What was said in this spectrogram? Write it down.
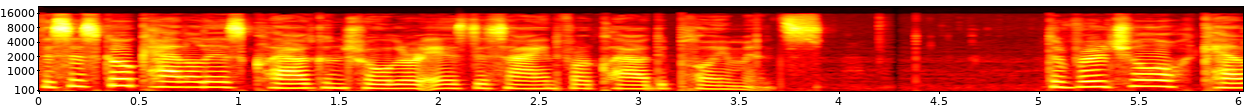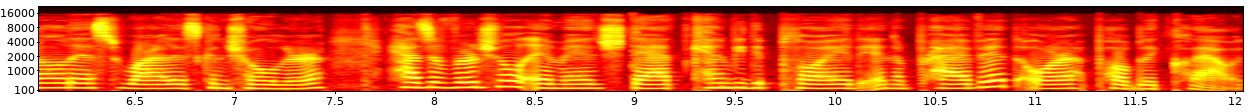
The Cisco Catalyst Cloud Controller is designed for cloud deployments. The Virtual Catalyst Wireless Controller has a virtual image that can be deployed in a private or public cloud,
